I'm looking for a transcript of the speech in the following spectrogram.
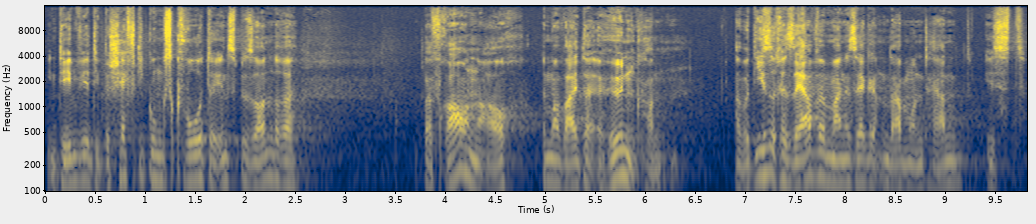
indem wir die Beschäftigungsquote insbesondere bei Frauen auch immer weiter erhöhen konnten. Aber diese Reserve, meine sehr geehrten Damen und Herren, ist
